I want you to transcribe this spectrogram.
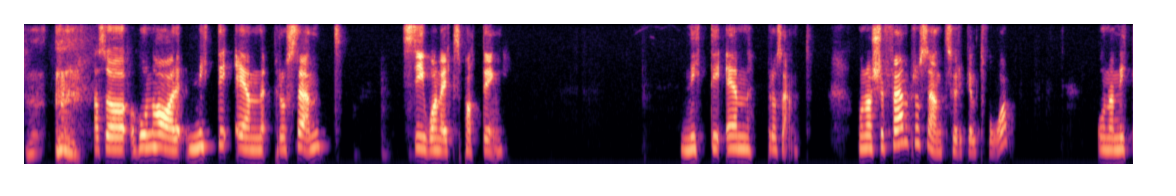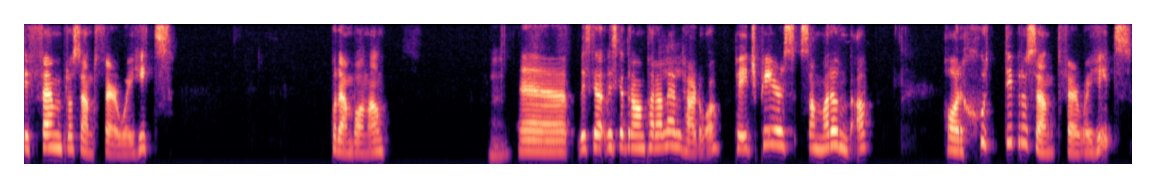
Alltså hon har 91 procent C1X putting. 91 procent. Hon har 25 procent cirkel 2. Hon har 95 procent fairway hits på den banan. Mm. Eh, vi, ska, vi ska dra en parallell här då. Page Pierce, samma runda, har 70 procent fairway hits.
